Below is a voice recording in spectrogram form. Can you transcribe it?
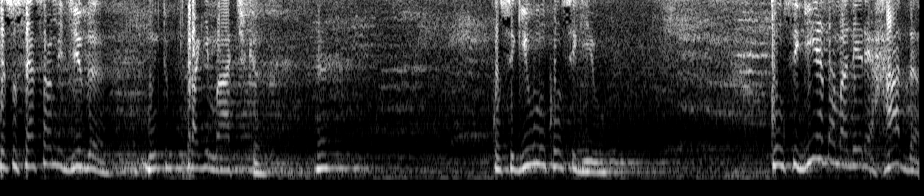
Porque sucesso é uma medida muito pragmática. Né? Conseguiu ou não conseguiu? Conseguir da maneira errada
